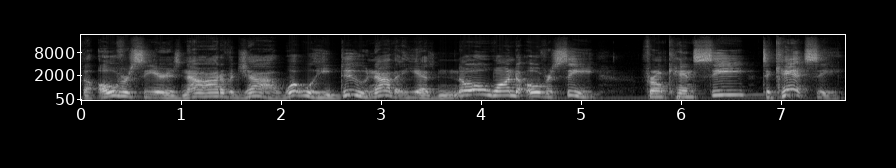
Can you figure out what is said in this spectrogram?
The overseer is now out of a job. What will he do now that he has no one to oversee from can see to can't see?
